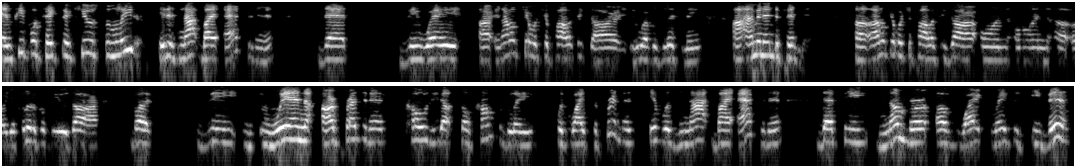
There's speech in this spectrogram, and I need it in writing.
And people take their cues from leaders. It is not by accident that the way, uh, and I don't care what your politics are, whoever's listening, I, am an independent. Uh, I don't care what your policies are on on uh, or your political views are, but the when our president cozied up so comfortably with white supremacists, it was not by accident that the number of white racist events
